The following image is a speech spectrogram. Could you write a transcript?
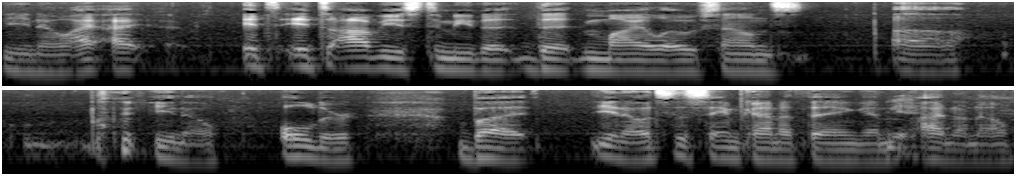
you know I, I it's it's obvious to me that that Milo sounds uh you know older, but you know it's the same kind of thing. And Yeah. I don't know.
